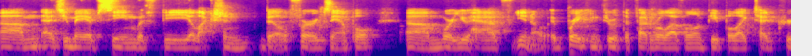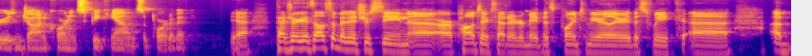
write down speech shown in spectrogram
um, as you may have seen with the election bill, for example, um, where you have you know breaking through at the federal level and people like Ted Cruz and John Cornyn speaking out in support of it. Yeah, Patrick, it's also been interesting. Uh, our politics editor made this point to me earlier this week uh, uh,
